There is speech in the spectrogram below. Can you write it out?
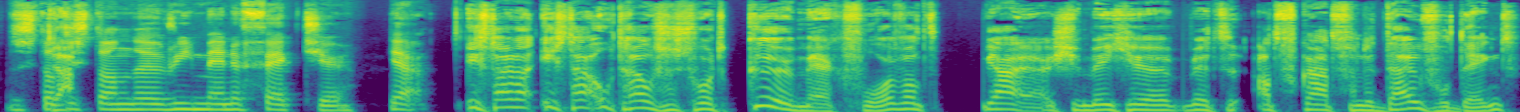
Dus dat is dan de remanufacture. Ja. Is, daar, is daar ook trouwens een soort keurmerk voor? Want ja, als je een beetje met advocaat van de duivel denkt.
